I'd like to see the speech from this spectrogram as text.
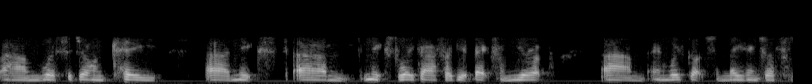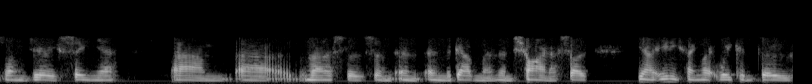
um, with Sir John Key uh, next um, next week after I get back from Europe, um, and we've got some meetings with some very senior um, uh, ministers in, in, in, the government in China. So you know, anything that we can do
